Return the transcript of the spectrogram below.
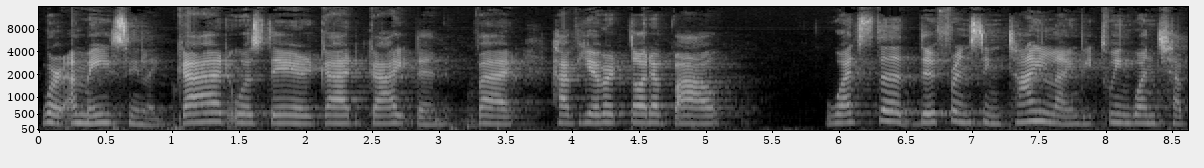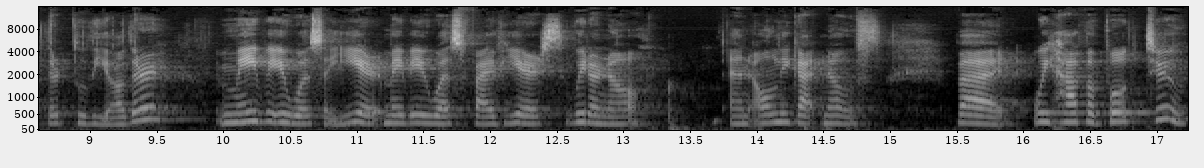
were amazing. Like God was there, God guided them. But have you ever thought about what's the difference in timeline between one chapter to the other? Maybe it was a year, maybe it was five years. We don't know, and only God knows. But we have a book too.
